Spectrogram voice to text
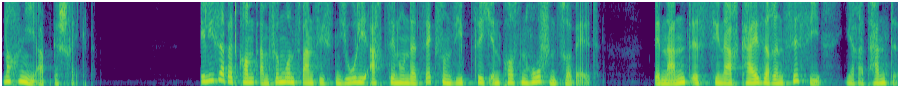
noch nie abgeschreckt. Elisabeth kommt am 25. Juli 1876 in Possenhofen zur Welt. Benannt ist sie nach Kaiserin Sissi, ihrer Tante.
